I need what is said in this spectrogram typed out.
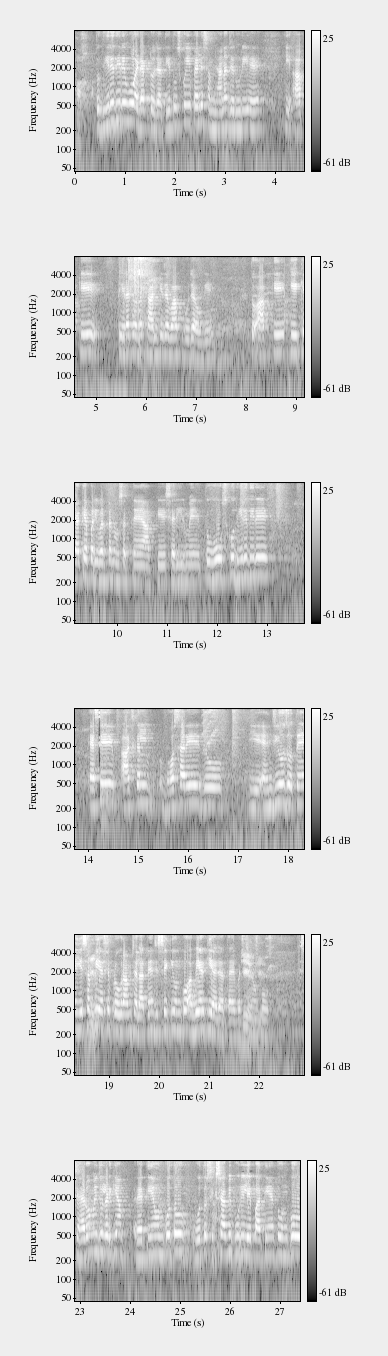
हाँ हाँ। तो धीरे धीरे वो अडेप्ट हो जाती है। तो उसको ये पहले समझाना ज़रूरी है कि आपके तेरह चौदह साल के जब आप हो जाओगे तो आपके के क्या क्या परिवर्तन हो सकते हैं आपके शरीर में तो वो उसको धीरे धीरे ऐसे आजकल बहुत सारे जो ये एन होते हैं ये सब भी ऐसे प्रोग्राम चलाते हैं जिससे कि उनको अवेयर किया जाता है बच्चियों जी, को। जी। शहरों में जो लड़कियाँ रहती हैं उनको तो वो तो शिक्षा भी पूरी ले पाती हैं तो उनको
